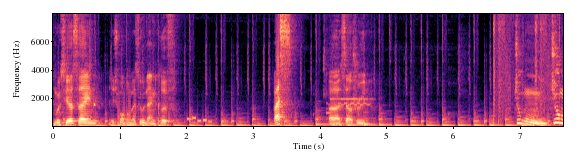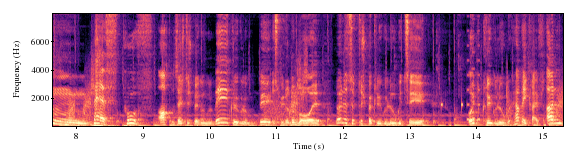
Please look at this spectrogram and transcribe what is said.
Muss ja sein. Ich mache mal so einen Angriff. Was? Ah, sehr schön. Jung, Jung, Pef, Puff. 68 bei Klügeluge B, Klügeluge B ist wieder normal. 79 bei Klügeluge C. Und Klügeluge Harry greift an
